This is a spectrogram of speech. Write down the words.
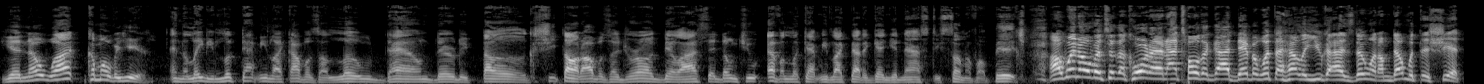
"You know what? Come over here." And the lady looked at me like I was a low down, dirty thug. She thought I was a drug dealer. I said, Don't you ever look at me like that again, you nasty son of a bitch. I went over to the corner and I told her, God damn it, what the hell are you guys doing? I'm done with this shit.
